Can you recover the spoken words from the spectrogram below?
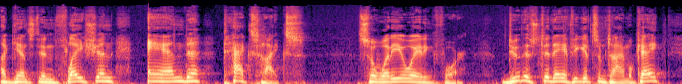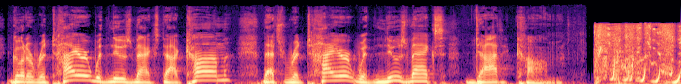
against inflation and tax hikes. So, what are you waiting for? Do this today if you get some time, okay? Go to retirewithnewsmax.com. That's retirewithnewsmax.com.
